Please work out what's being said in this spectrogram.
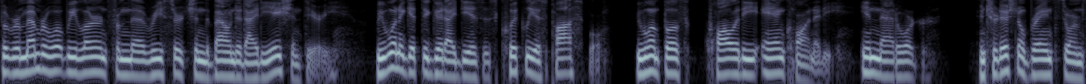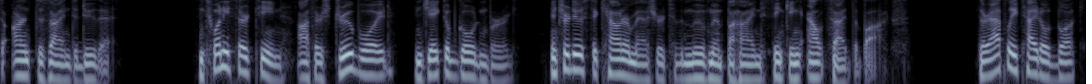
But remember what we learned from the research in the bounded ideation theory. We want to get the good ideas as quickly as possible. We want both quality and quantity in that order. And traditional brainstorms aren't designed to do that. In 2013, authors Drew Boyd and Jacob Goldenberg introduced a countermeasure to the movement behind thinking outside the box. Their aptly titled book,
